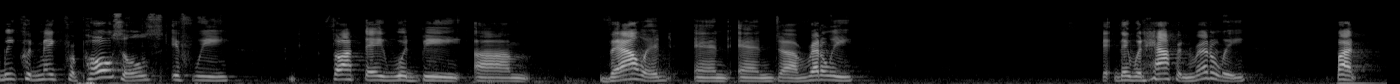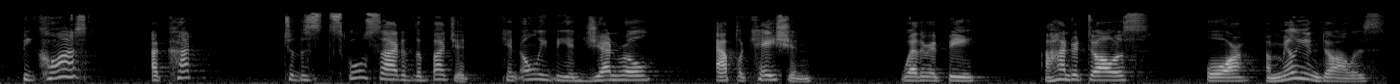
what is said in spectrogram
We could make proposals if we thought they would be um, valid and, and uh, readily, they would happen readily, but because a cut to the school side of the budget can only be a general application, whether it be $100 or a million dollars,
